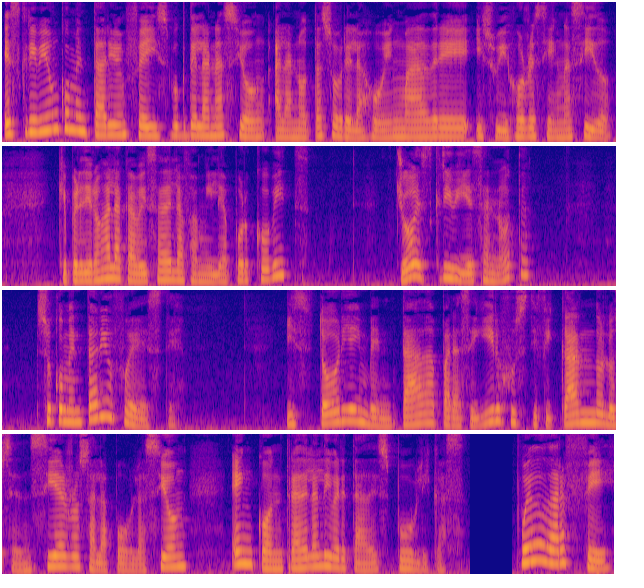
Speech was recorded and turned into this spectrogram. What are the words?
escribió un comentario en Facebook de La Nación a la nota sobre la joven madre y su hijo recién nacido que perdieron a la cabeza de la familia por COVID. Yo escribí esa nota. Su comentario fue este historia inventada para seguir justificando los encierros a la población en contra de las libertades públicas. Puedo dar fe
